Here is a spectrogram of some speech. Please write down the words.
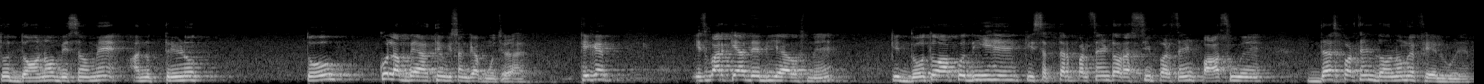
तो दोनों विषयों में अनुत्तीर्णों तो कुल अभ्यर्थियों की संख्या पूछ रहा है। ठीक है? इस बार क्या दे दिया है उसने कि दो तो आपको दिए हैं कि 70 परसेंट और 80 परसेंट पास हुए हैं। 10 परसेंट दोनों में फेल हुए हैं।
